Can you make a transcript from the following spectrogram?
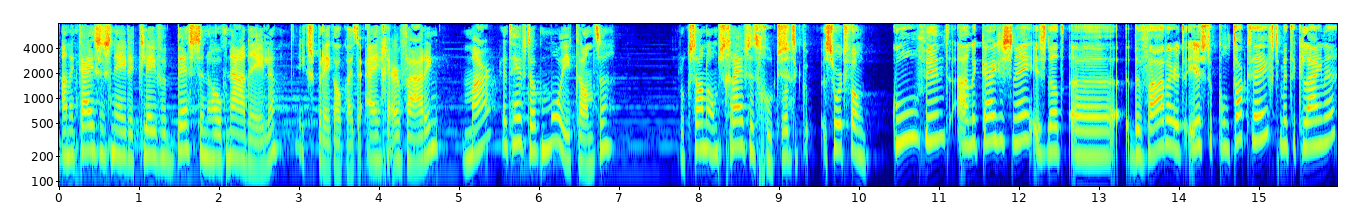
Aan een keizersnede kleven best een hoop nadelen. Ik spreek ook uit eigen ervaring. Maar het heeft ook mooie kanten. Roxanne omschrijft het goed. Wat ik een soort van cool vind aan de keizersnee is dat uh, de vader het eerste contact heeft met de kleine.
